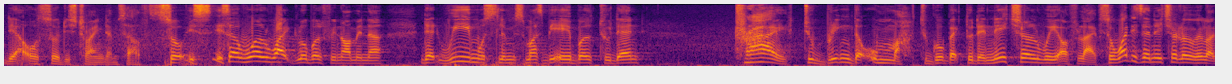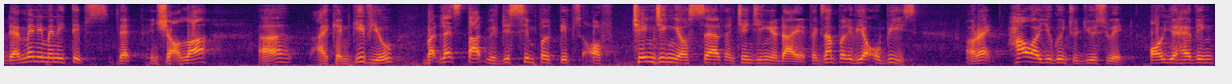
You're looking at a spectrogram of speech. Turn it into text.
they are also destroying themselves. So it's, it's a worldwide global phenomena that we Muslims must be able to then try to bring the ummah to go back to the natural way of life. So what is the natural way of life? There are many, many tips that inshallah uh, I can give you, but let's start with these simple tips of changing yourself and changing your diet. For example, if you're obese, all right how are you going to reduce weight? Or you're having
